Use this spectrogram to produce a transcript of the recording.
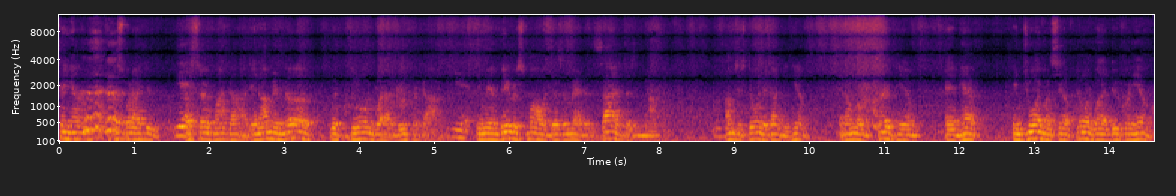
10 years, that's what I do. Yeah. I serve my God. And I'm in love with doing what I do for God. Yeah. Amen. Big or small, it doesn't matter. The size doesn't matter. Mm -hmm. I'm just doing it under him. And I'm going to serve him and have enjoy myself doing what I do for him.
